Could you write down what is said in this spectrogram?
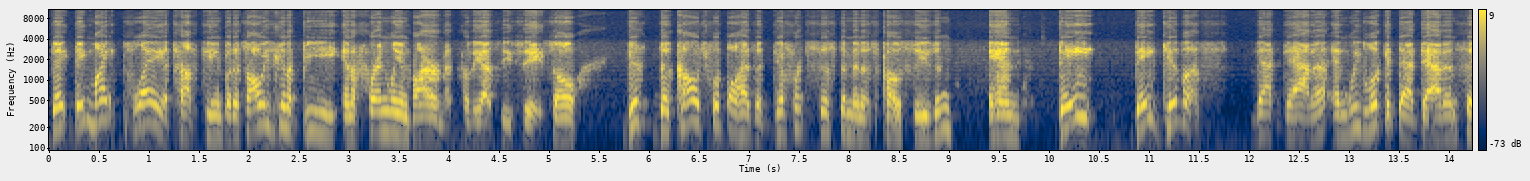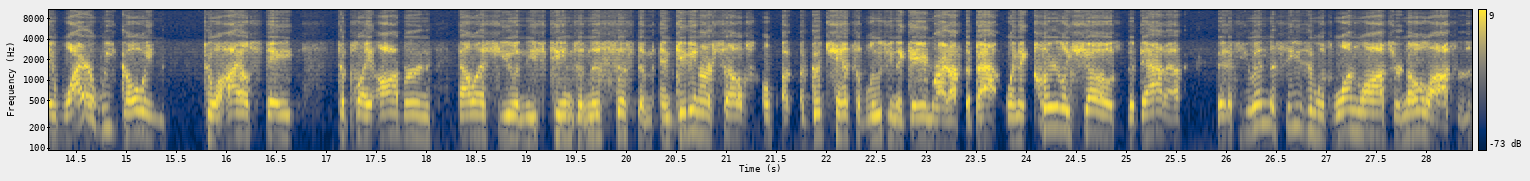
they they might play a tough team, but it's always going to be in a friendly environment for the SEC. So this the college football has a different system in its postseason, and they they give us that data, and we look at that data and say, why are we going to Ohio State to play Auburn, LSU, and these teams in this system and giving ourselves a, a good chance of losing a game right off the bat when it clearly shows the data that if you end the season with one loss or no losses,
